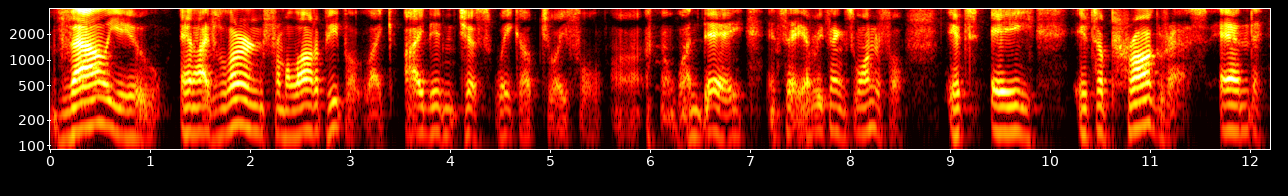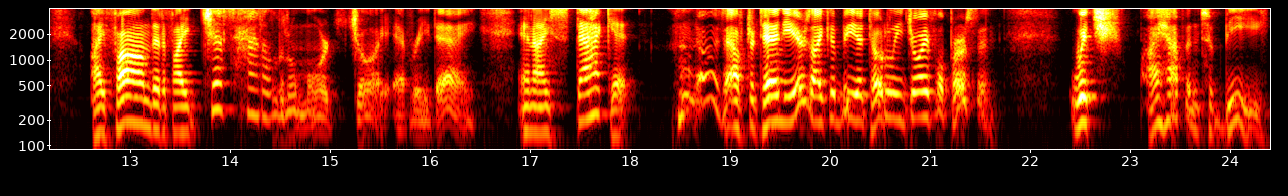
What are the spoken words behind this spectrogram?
value and I've learned from a lot of people, like I didn't just wake up joyful uh, one day and say everything's wonderful. It's a it's a progress, and I found that if I just had a little more joy every day, and I stack it, who knows? After ten years, I could be a totally joyful person, which I happen to be.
